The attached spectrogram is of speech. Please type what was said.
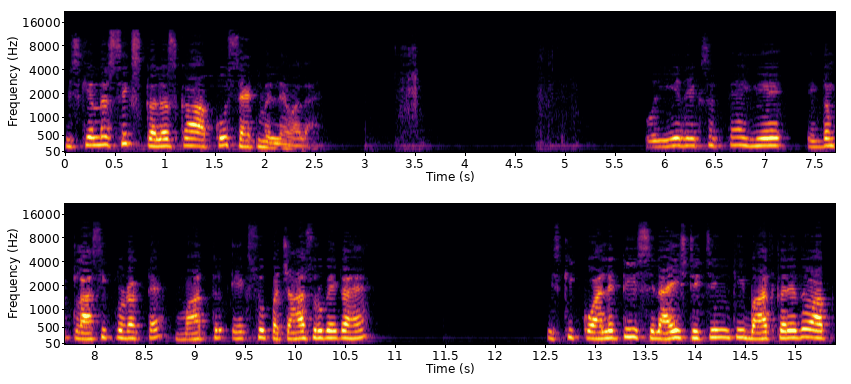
इसके अंदर सिक्स कलर्स का आपको सेट मिलने वाला है। और ये देख सकते हैं, ये एकदम क्लासिक प्रोडक्ट है, मात्र एक सौ पचास रुपए का है। इसकी क्वालिटी सिलाई स्टिचिंग की बात करें तो आप,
